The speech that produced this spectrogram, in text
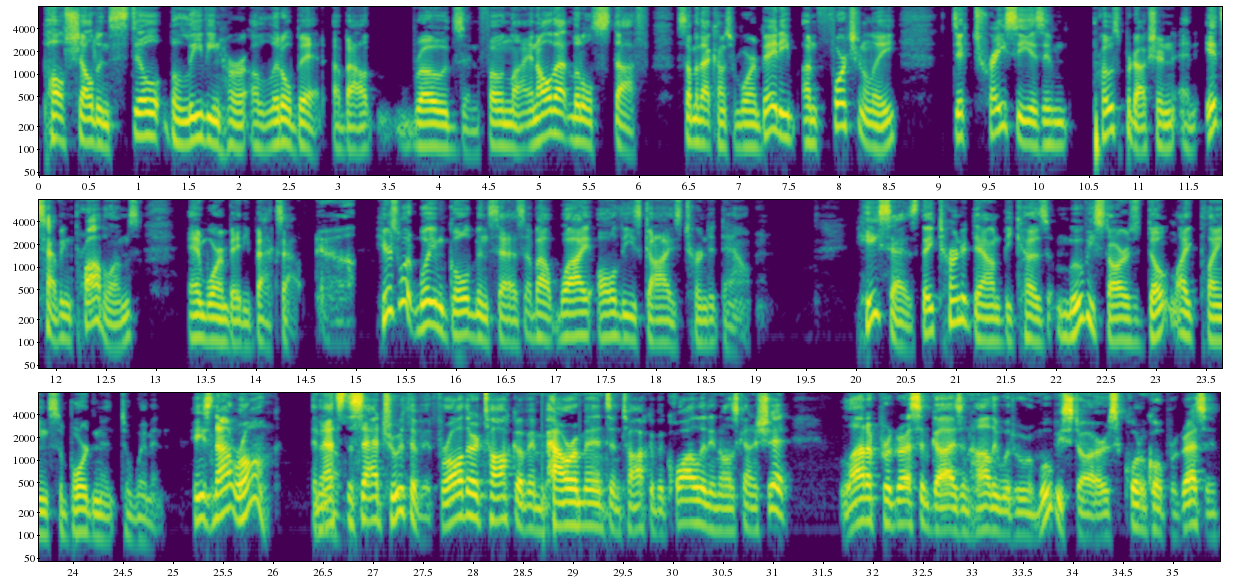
Paul Sheldon still believing her a little bit about roads and phone line and all that little stuff. Some of that comes from Warren Beatty. Unfortunately, Dick Tracy is in post production and it's having problems, and Warren Beatty backs out. Yeah. Here's what William Goldman says about why all these guys turned it down. He says they turned it down because movie stars don't like playing subordinate to women. He's not wrong. And No. that's the sad truth of it. For all their talk of empowerment and talk of equality and all this kind of shit, a lot of progressive guys in Hollywood who were movie stars, quote unquote progressive,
